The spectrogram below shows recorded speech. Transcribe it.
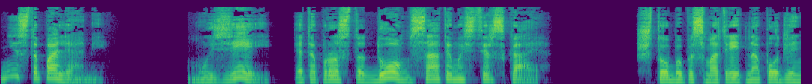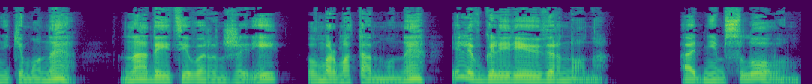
ни с тополями. Музей — это просто дом, сад и мастерская. Чтобы посмотреть на подлинники Моне, надо идти в оранжери, в Марматан Моне или в галерею Вернона. Одним словом,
